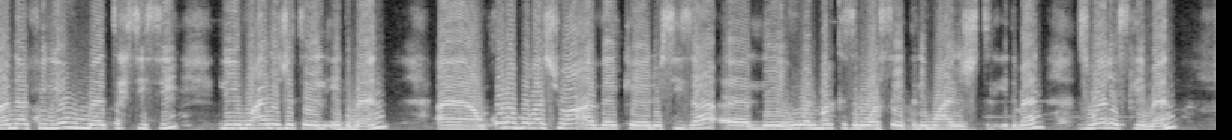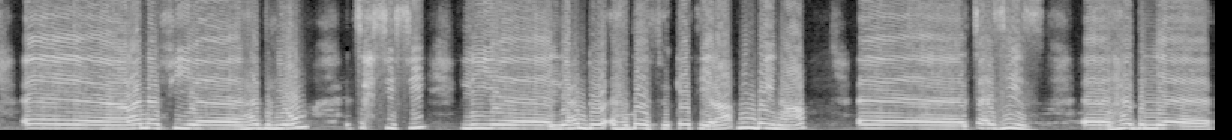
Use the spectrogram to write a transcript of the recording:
رانا في اليوم التحسيسي لمعالجة الإدمان. en collaboration avec le CISA اللي هو المركز الوسيط لمعالجة الإدمان زواري سليمان. آه، رانا في آه، هذا اليوم التحسيسي اللي آه، عنده أهداف كثيرة. من بينها آه، تعزيز آه، هذا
